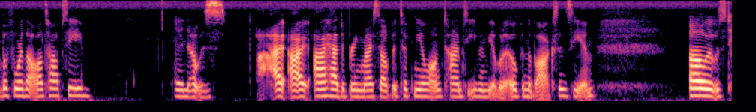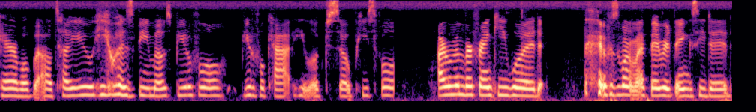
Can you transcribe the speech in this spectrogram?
before the autopsy, and that was I, I, I had to bring myself. It took me a long time to even be able to open the box and see him. Oh, it was terrible, but I'll tell you, he was the most beautiful, beautiful cat. He looked so peaceful. I remember Frankie would, it was one of my favorite things he did.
